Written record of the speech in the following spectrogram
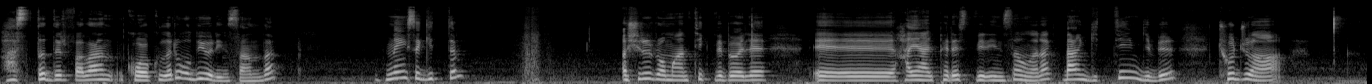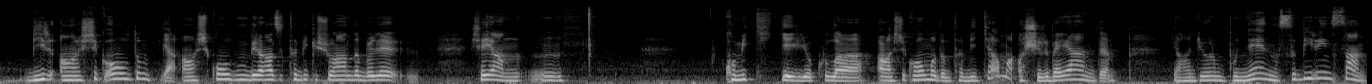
hastadır falan korkuları oluyor insanda. Neyse gittim. Aşırı romantik ve böyle e, hayalperest bir insan olarak ben gittiğim gibi çocuğa bir aşık oldum. Ya yani aşık oldum birazcık tabii ki şu anda böyle şey an komik geliyor kulağa. Aşık olmadım tabii ki ama aşırı beğendim. Yani diyorum bu ne? Nasıl bir insan?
